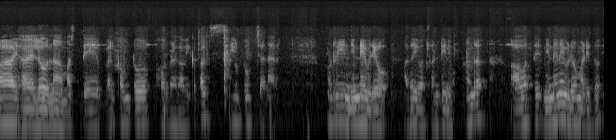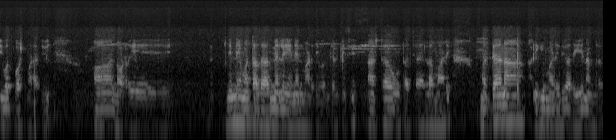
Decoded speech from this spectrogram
ಹಾಯ್ ಹಲೋ, ನಮಸ್ತೆ. ವೆಲ್ಕಮ್ ಟು ಅವ್ರ ಬೆಳಗಾವಿ ಕಪಲ್ಸ್ ಯೂಟ್ಯೂಬ್ ಚಾನಲ್ ನೋಡ್ರಿ, ನಿನ್ನೆ ವಿಡಿಯೋ ಅದ ಇವತ್ತು ಕಂಟಿನ್ಯೂ ಅಂದ್ರೆ ಆವತ್ತೇ, ನಿನ್ನೆನೇ ವಿಡಿಯೋ ಮಾಡಿದ್ದು ಇವತ್ತು ಪೋಸ್ಟ್ ಮಾಡಿದ್ವಿ. ನೋಡ್ರಿ. ನಿನ್ನೆ ಮತ್ತು ಅದಾದಮೇಲೆ ಏನೇನು ಮಾಡಿದೀವಿ ಅಂತೇಳಿ ಕಿಸಿ ನಾಷ್ಟ, ಊಟ, ಚಾ ಎಲ್ಲ ಮಾಡಿ, ಮಧ್ಯಾಹ್ನ ಅಡುಗೆ ಮಾಡಿದ್ವಿ. ಅದೇನಂದ್ರೆ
